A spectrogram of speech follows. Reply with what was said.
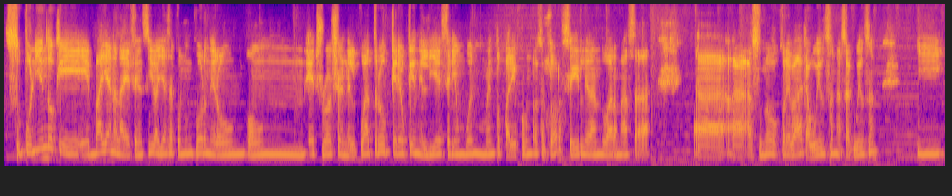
Suponiendo que vayan a la defensiva, ya sea con un corner o un, o un edge rusher en el 4, creo que en el 10 sería un buen momento para ir por un receptor, seguirle dando armas a, a, a su nuevo coreback, a Wilson, a Zach Wilson. Y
